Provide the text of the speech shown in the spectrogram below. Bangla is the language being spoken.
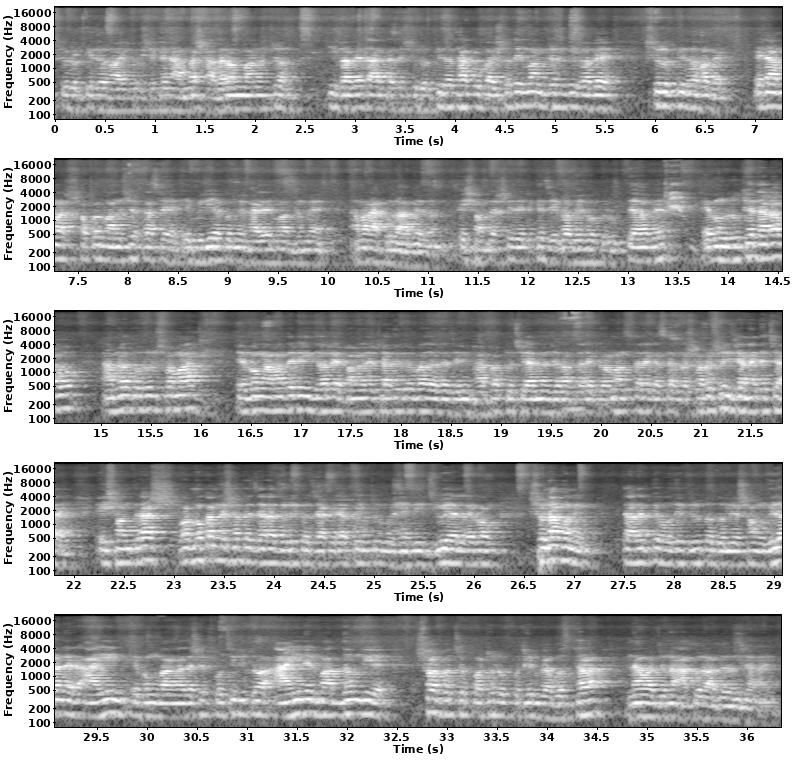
সুরক্ষিত নয় তো সেখানে আমরা সাধারণ মানুষজন কীভাবে তার কাছে সুরক্ষিত থাকব বা সতীর মানুষজন কীভাবে সুরক্ষিত হবে, এটা আমার সকল মানুষের কাছে এই মিডিয়া কর্মী ভাইদের মাধ্যমে আমার আকুল আবেদন। এই সন্ত্রাসীদেরকে যেভাবে হোক রুখতে হবে এবং রুখে দাঁড়াবো। আমরা তরুণ সমাজ এবং আমাদের এই দলে বাংলাদেশ জাতীয়তাবাদ দলের যিনি ভারপ্রাপ্ত চেয়ারম্যান জনাব তারেক রহমান স্যারের কাছে আমরা সরাসরি জানাতে চাই, এই সন্ত্রাস কর্মকাণ্ডের সাথে যারা জড়িত, জাকিরা পিন্টু, মেহেদি, জুয়েল এবং সোনামণি তাদেরকে দ্রুত দলীয় সংবিধানের আইন এবং বাংলাদেশের প্রচলিত আইনের মাধ্যম দিয়ে সর্বোচ্চ কঠোর ও কঠিন ব্যবস্থা নেওয়ার জন্য আকুল আবেদন জানাই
